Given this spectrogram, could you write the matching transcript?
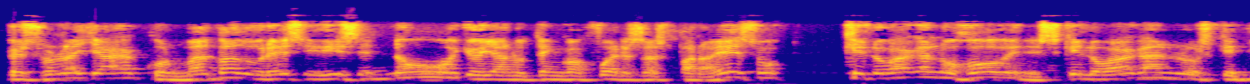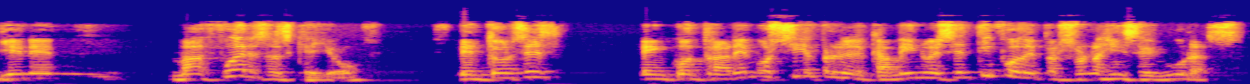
personas ya con más madurez y dicen, no, yo ya no tengo fuerzas para eso, que lo hagan los jóvenes, que lo hagan los que tienen más fuerzas que yo. Entonces, encontraremos siempre en el camino ese tipo de personas inseguras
